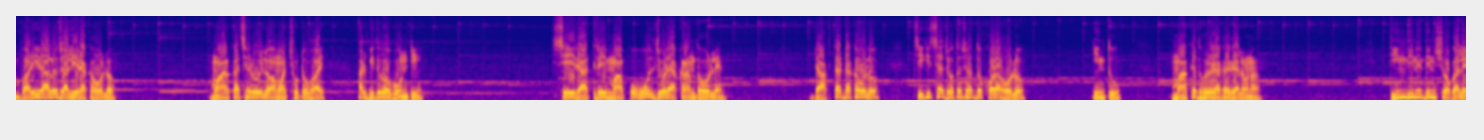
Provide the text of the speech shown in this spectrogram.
বাড়ির আলো জ্বালিয়ে রাখা হলো। মার কাছে রইল আমার ছোট ভাই আর বিধবা বোনটি। সেই রাত্রেই মা প্রবল জোরে আক্রান্ত হলেন। ডাক্তার ডাকা হলো চিকিৎসা যথাসাধ্য করা হলো, কিন্তু মাকে ধরে রাখা গেল না। তিন দিনের দিন সকালে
